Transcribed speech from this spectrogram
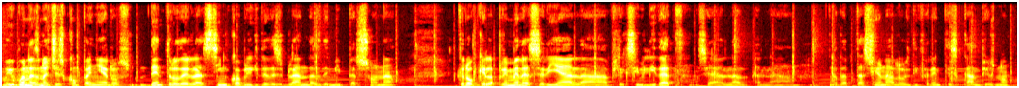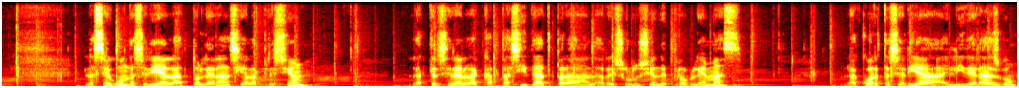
Muy buenas noches compañeros. Dentro de las cinco habilidades blandas de mi persona, creo que la primera sería la flexibilidad, o sea, la, adaptación a los diferentes cambios, ¿no? La segunda sería la tolerancia a la presión. La tercera, la capacidad para la resolución de problemas. La cuarta sería el liderazgo.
